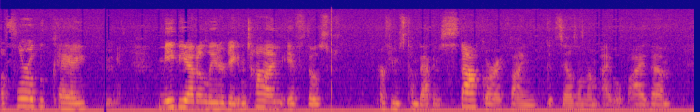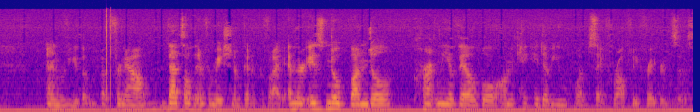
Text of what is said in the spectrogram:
a floral bouquet. Maybe at a later date and time, if those perfumes come back into stock or I find good sales on them, I will buy them and review them. But for now, that's all the information I'm going to provide. And there is no bundle currently available on the KKW website for all three fragrances.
